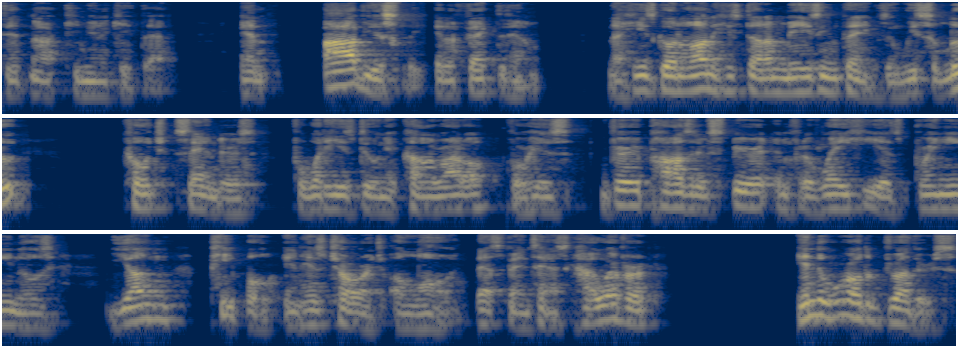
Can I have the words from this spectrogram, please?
did not communicate that. And obviously, it affected him now he's gone on and he's done amazing things, and we salute Coach Sanders for what he's doing at Colorado, for his very positive spirit, and for the way he is bringing those young people in his charge along. That's fantastic. However, in the world of druthers,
